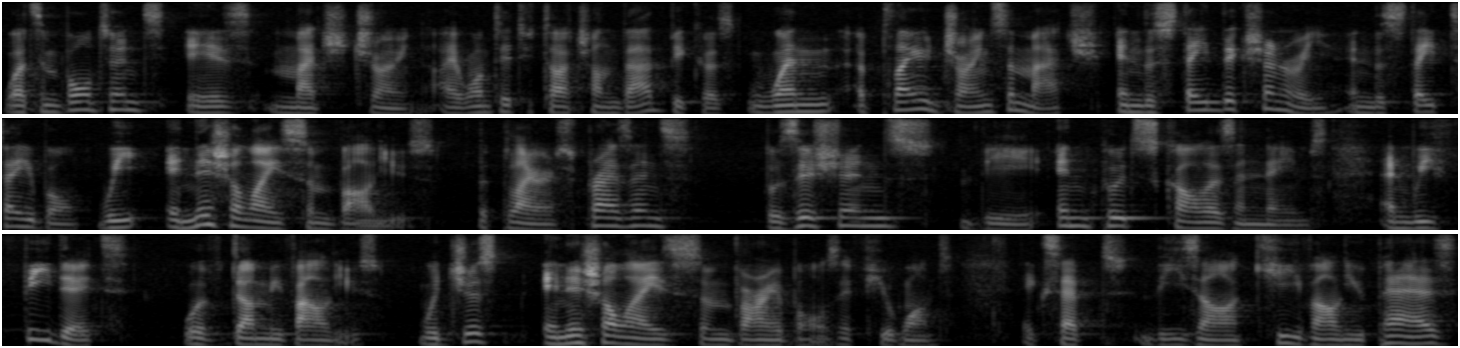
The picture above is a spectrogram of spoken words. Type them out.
What's important is match join. I wanted to touch on that because when a player joins a match, in the state dictionary, in the state table, we initialize some values. The player's presence, positions, the inputs, colors, and names, and we feed it with dummy values. We just initialize some variables if you want, except these are key value pairs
